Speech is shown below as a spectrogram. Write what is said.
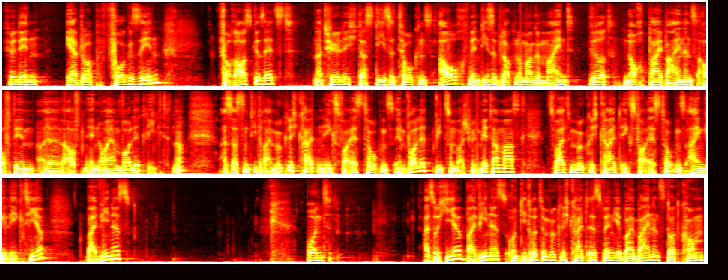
für den Airdrop vorgesehen. Vorausgesetzt natürlich, dass diese Tokens auch, wenn diese Blocknummer gemeint wird, noch bei Binance auf dem, äh, auf, in eurem Wallet liegt. Ne? Also das sind die drei Möglichkeiten. XVS-Tokens im Wallet, wie zum Beispiel Metamask. Zweite Möglichkeit, XVS-Tokens eingelegt hier bei Venus. Und also hier bei Venus. Und die dritte Möglichkeit ist, wenn ihr bei Binance.com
